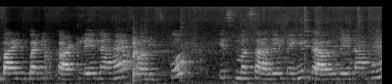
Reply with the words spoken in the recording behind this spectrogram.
बारीक बारीक काट लेना है और इसको इस मसाले में ही डाल देना है।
